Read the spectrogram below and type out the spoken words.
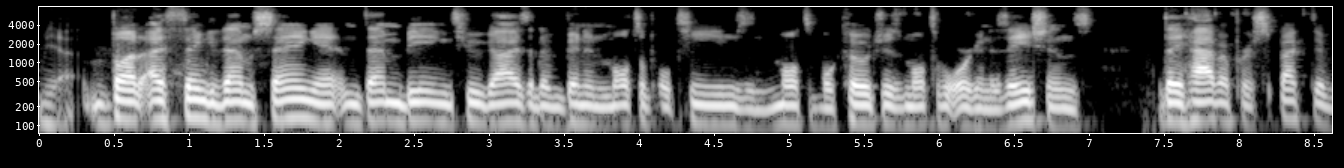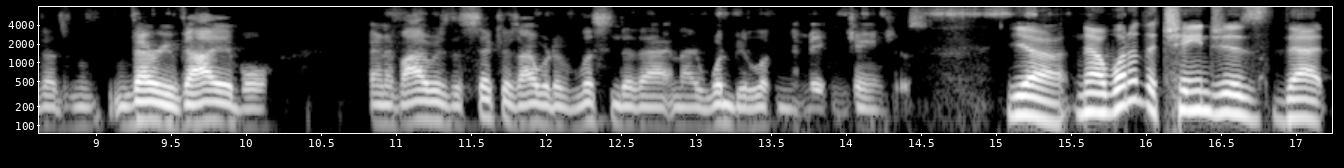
Yeah. But I think them saying it and them being two guys that have been in multiple teams and multiple coaches, multiple organizations, they have a perspective that's very valuable. And if I was the Sixers, I would have listened to that and I would be looking at making changes. Yeah. Now, one of the changes that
